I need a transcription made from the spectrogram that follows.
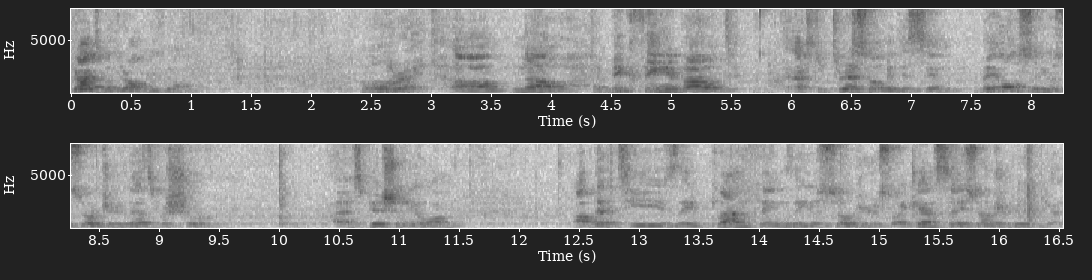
Drugs will drag you down. All right. Um, now, a big thing about extraterrestrial medicine, they also use surgery, that's for sure. Uh, especially on abductees, they implant things, they use surgery. So I can't say surgery is bad.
